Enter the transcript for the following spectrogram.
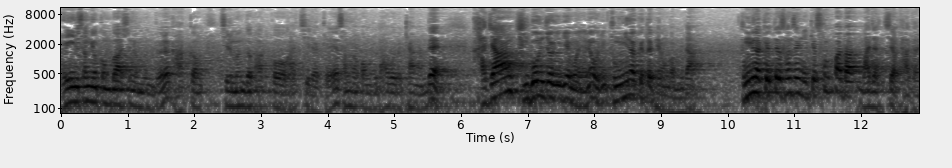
개인 성경 공부하시는 분들 가끔 질문도 받고 같이 이렇게 성경 공부도 하고 이렇게 하는데 가장 기본적인 게 뭐냐면 우리 국민학교 때 배운 겁니다. 국민학교 때 선생님께 손바닥 맞았죠, 다들.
